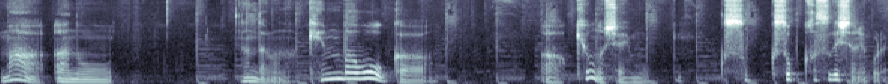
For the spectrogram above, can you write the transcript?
まああのなんだろうな。ケンバ・ウォーカーあ今日の試合もクソクソカスでしたねこれ。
